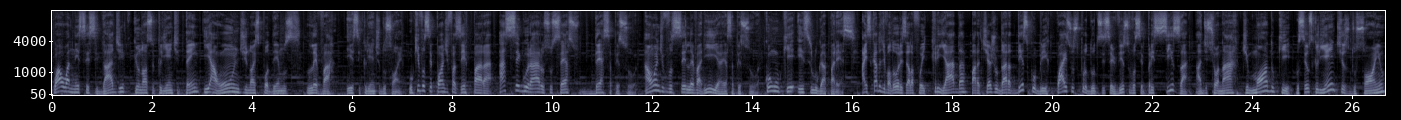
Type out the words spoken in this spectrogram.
qual a necessidade que o nosso cliente tem e aonde nós podemos levar esse cliente do sonho. O que você pode fazer para assegurar o sucesso dessa pessoa? Aonde você levaria essa pessoa? Com o que esse lugar parece? A escada de valores ela foi criada para te ajudar a descobrir quais os produtos e serviços você precisa adicionar de modo que os seus clientes do sonho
